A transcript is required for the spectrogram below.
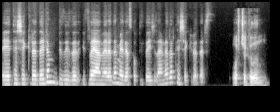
eee, teşekkür edelim. Bizi izle izleyenlere de Medyascope izleyicilerine de teşekkür ederiz. Hoşça kalın.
